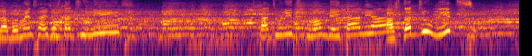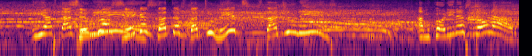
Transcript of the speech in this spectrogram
De moment segueix Estats Units. Estats Units, Colòmbia, Itàlia Estats Units? i Estats Sembla Units. ser que ha estat als Estats Units. Estats Units, amb Corinne Stoddard,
